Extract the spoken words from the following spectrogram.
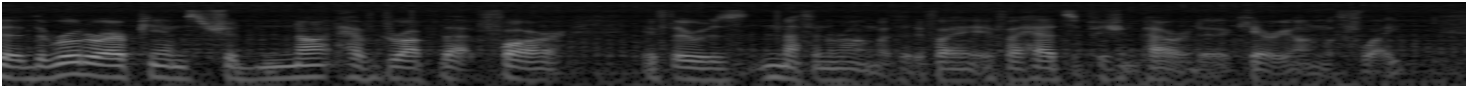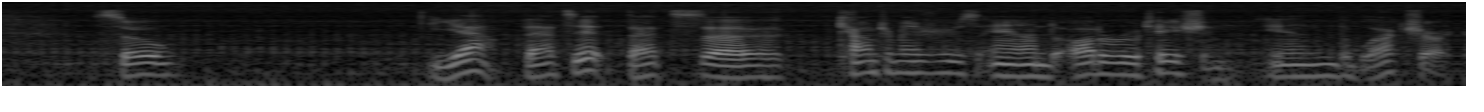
the the rotor RPMs should not have dropped that far if there was nothing wrong with it. If I if I had sufficient power to carry on with flight. So yeah, that's it. That's uh, countermeasures and auto rotation in the Black Shark.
